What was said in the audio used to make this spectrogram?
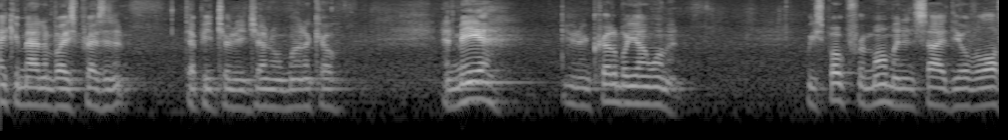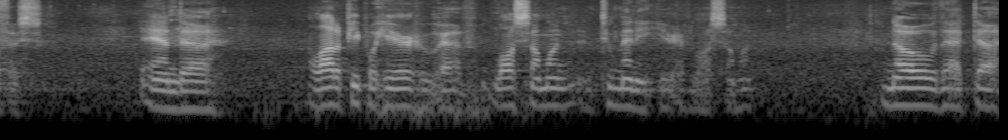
Thank you, Madam Vice President, Deputy Attorney General Monaco. And Mia, you're an incredible young woman. We spoke for a moment inside the Oval Office, and uh, a lot of people here who have lost someone, and too many here have lost someone, know that uh,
